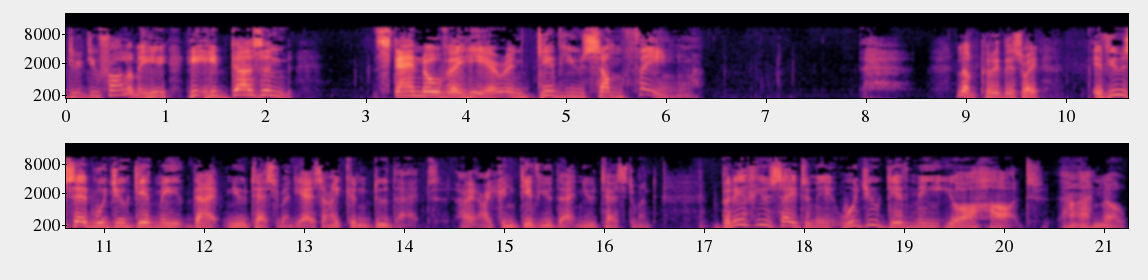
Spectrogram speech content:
do you follow me? He, he, he doesn't stand over here and give you something. Look, put it this way. If you said, Would you give me that New Testament? Yes, I can do that. I, I can give you that New Testament. But if you say to me, Would you give me your heart? Uh, no.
